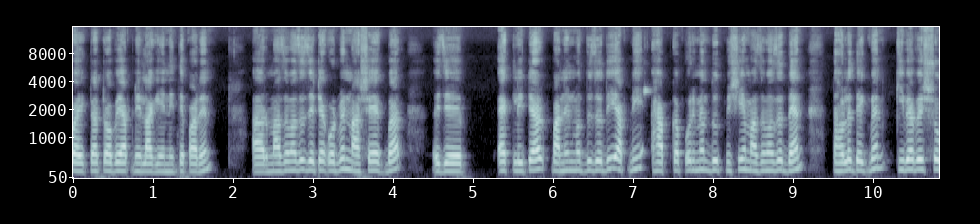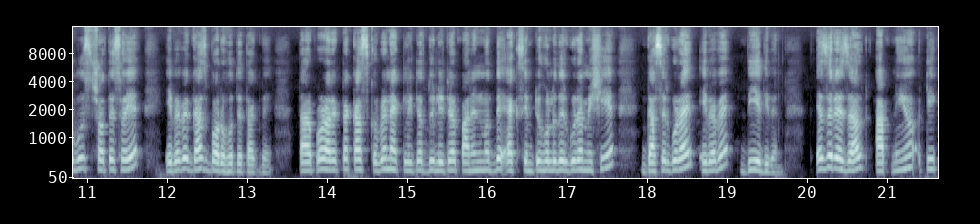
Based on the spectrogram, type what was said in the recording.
কয়েকটা টবে আপনি লাগিয়ে নিতে পারেন। আর মাঝে মাঝে যেটা করবেন, মাসে একবার এই যে এক লিটার পানির মধ্যে যদি আপনি হাফ কাপ পরিমাণ দুধ মিশিয়ে মাঝে মাঝে দেন, তাহলে দেখবেন কীভাবে সবুজ, সতেজ হয়ে এভাবে গাছ বড় হতে থাকবে। তারপর আরেকটা কাজ করবেন, এক লিটার, দুই লিটার পানির মধ্যে এক চিমটি হলুদের গুঁড়া মিশিয়ে গাছের গোড়ায় এভাবে দিয়ে দিবেন। এজ এ রেজাল্ট আপনিও ঠিক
